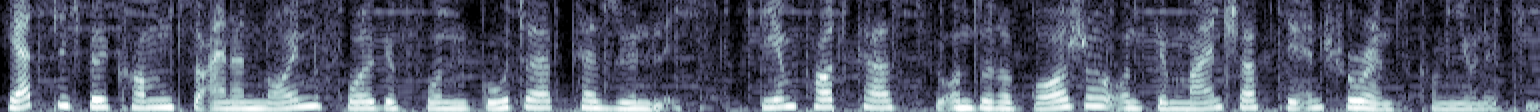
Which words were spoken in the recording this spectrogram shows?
Herzlich willkommen zu einer neuen Folge von Gotha Persönlich, dem Podcast für unsere Branche und Gemeinschaft der Insurance Community.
